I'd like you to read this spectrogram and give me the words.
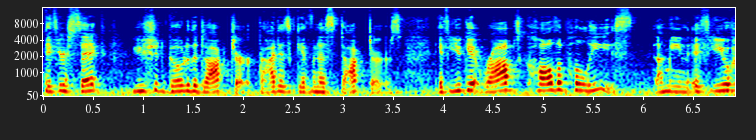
If you're sick, you should go to the doctor. God has given us doctors. If you get robbed, call the police. I mean, if you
